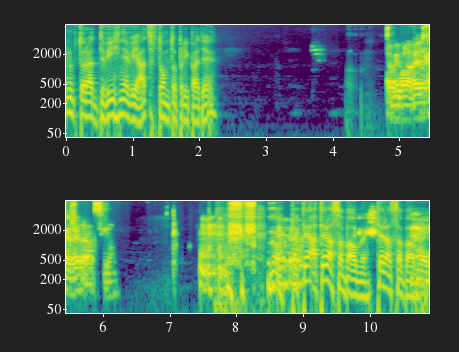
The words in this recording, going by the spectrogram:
ženu, ktorá dvihne viac v tomto prípade, To by bola veľká žena asi. No, tak te, a teraz sa bavme. Teraz sa bavme. Hej.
